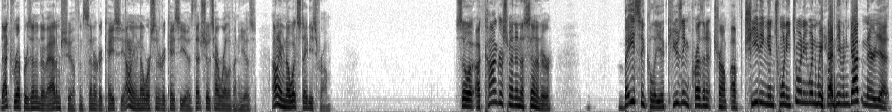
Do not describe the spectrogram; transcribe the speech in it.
That's Representative Adam Schiff and Senator Casey. I don't even know where Senator Casey is. That shows how relevant he is. I don't even know what state he's from. So, a, a congressman and a senator basically accusing President Trump of cheating in 2020 when we hadn't even gotten there yet.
